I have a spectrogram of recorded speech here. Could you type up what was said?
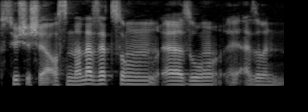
psychische Auseinandersetzungen, äh, so, äh, also in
